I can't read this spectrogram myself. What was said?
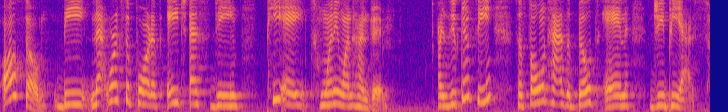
Also, the network support of HSDPA 2100. As you can see, the phone has a built-in GPS.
